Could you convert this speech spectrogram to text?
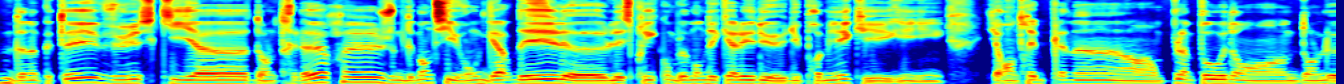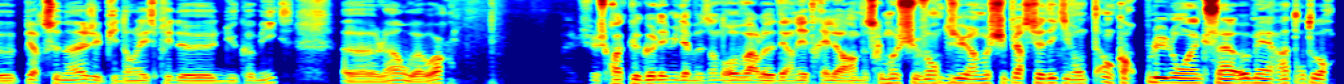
D'un côté, vu ce qu'il y a dans le trailer, je me demande s'ils vont garder l'esprit complètement décalé du, du premier qui, qui, qui, rentrait plein, en plein pot dans, dans, le personnage et puis dans l'esprit du comics. Euh, là, on va voir. Je, crois que le golem il a besoin de revoir le dernier trailer hein, parce que moi je suis vendu, hein, moi je suis persuadé qu'ils vont encore plus loin que ça. Homer, à ton tour.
